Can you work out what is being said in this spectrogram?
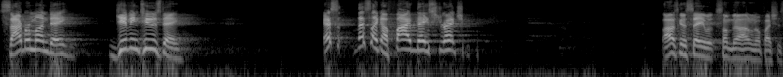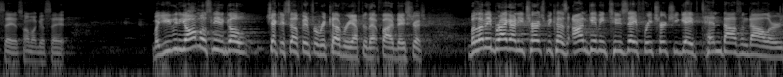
Cyber Monday, Giving Tuesday. That's, that's like a five day stretch. I was going to say something, I don't know if I should say it, so I'm not going to say it. But you, you almost need to go check yourself in for recovery after that five day stretch. But let me brag on you, church, because on Giving Tuesday, Free Church, you gave $10,000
